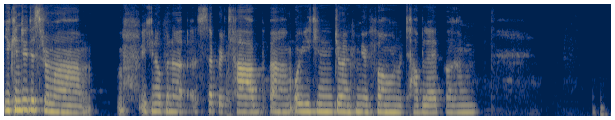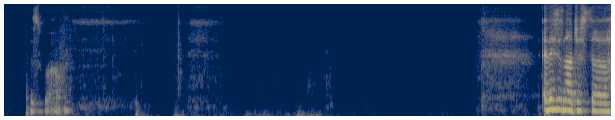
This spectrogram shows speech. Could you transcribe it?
You can do this from a you can open a, a separate tab um, or you can join from your phone or tablet um, as well. And this is not just a,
